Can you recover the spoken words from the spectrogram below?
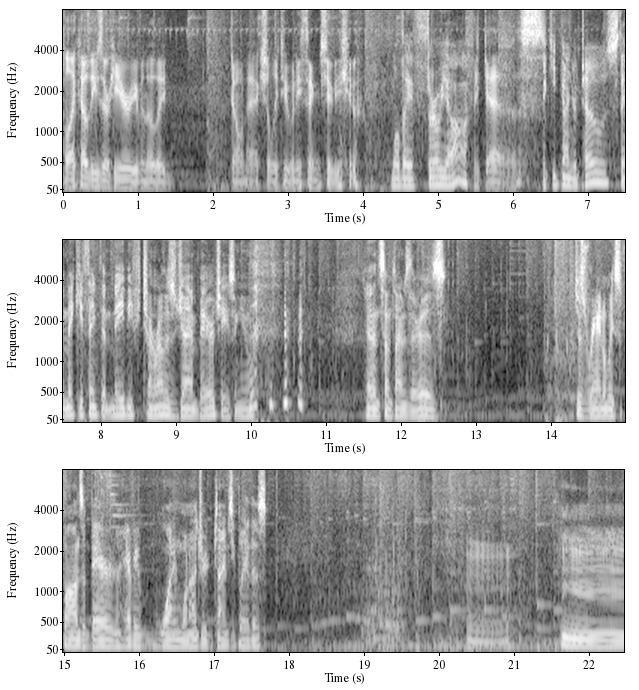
I like how these are here, even though they don't actually do anything to you. Well, they throw you off. I guess. They keep you on your toes. They make you think that maybe if you turn around, there's a giant bear chasing you. and then sometimes there is. Just randomly spawns a bear every one in 100 times you play this. Hmm. Hmm.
